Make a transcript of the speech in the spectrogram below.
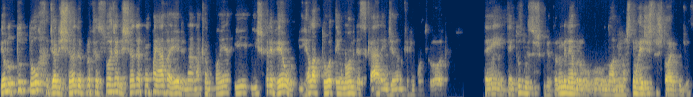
pelo tutor de Alexandre, o professor de Alexandre acompanhava ele na, na campanha e, e, escreveu e relatou, tem o nome desse cara indiano que ele encontrou, tem, tem tudo isso escrito. Eu não me lembro o, o nome, mas tem um registro histórico disso.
